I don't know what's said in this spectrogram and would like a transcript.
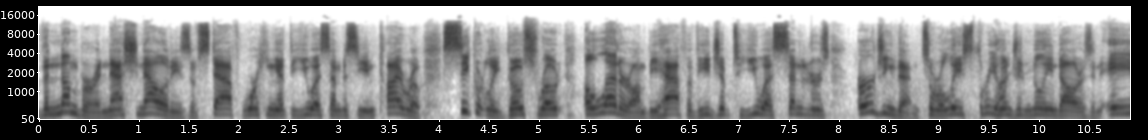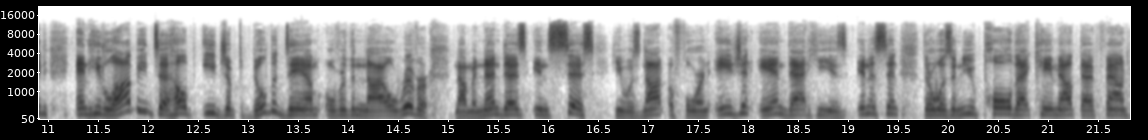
the number and nationalities of staff working at the U.S. Embassy in Cairo. Secretly, Ghost wrote a letter on behalf of Egypt to U.S. senators urging them to release $300 million in aid, and he lobbied to help Egypt build a dam over the Nile River. Now, Menendez insists he was not a foreign agent and that he is innocent. There was a new poll that came out that found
